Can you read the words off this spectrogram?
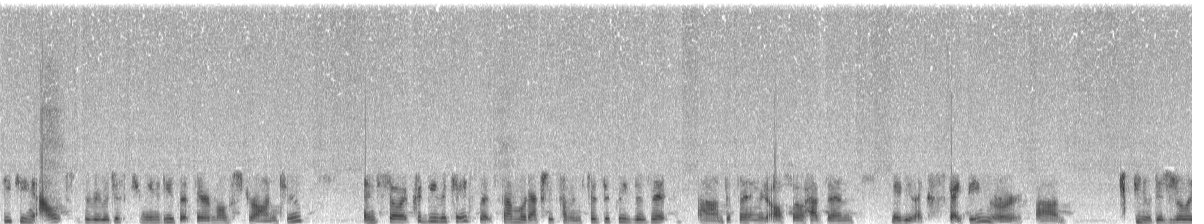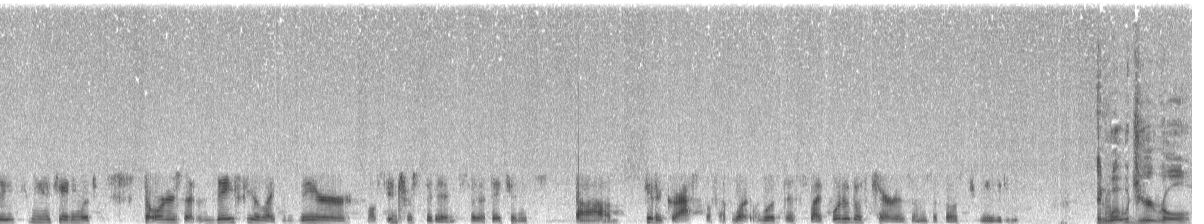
seeking out the religious communities that they're most drawn to. And so it could be the case that some would actually come and physically visit, um, but then we'd also have them maybe like Skyping or, um, you know, digitally communicating with the orders that they feel like they're most interested in so that they can um, get a grasp of what would this like, what are those charisms of those communities? And what would your role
